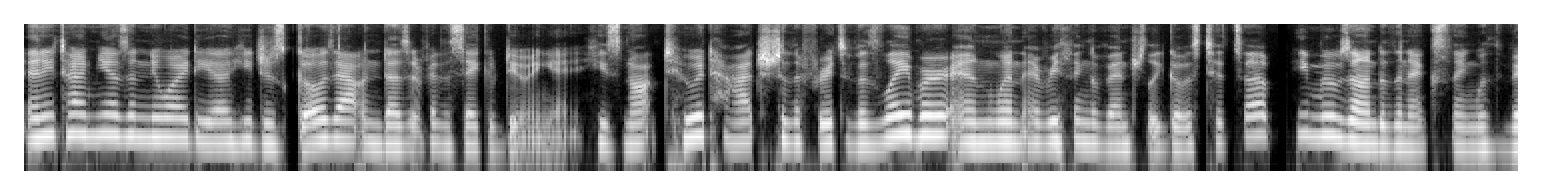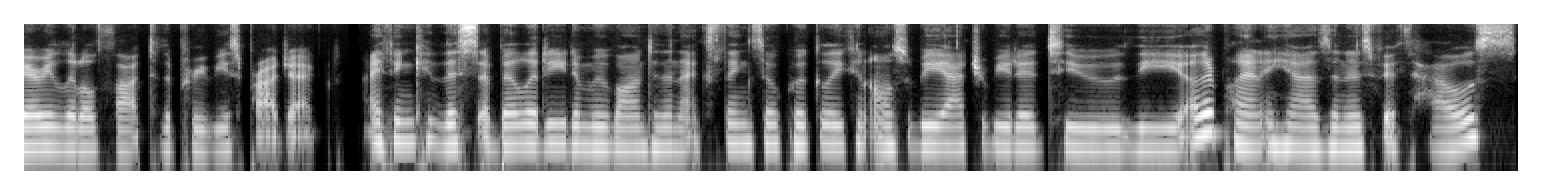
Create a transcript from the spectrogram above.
Anytime he has a new idea, he just goes out and does it for the sake of doing it. He's not too attached to the fruits of his labor, and when everything eventually goes tits up, he moves on to the next thing with very little thought to the previous project. I think this ability to move on to the next thing so quickly can also be attributed to the other planet he has in his fifth house,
